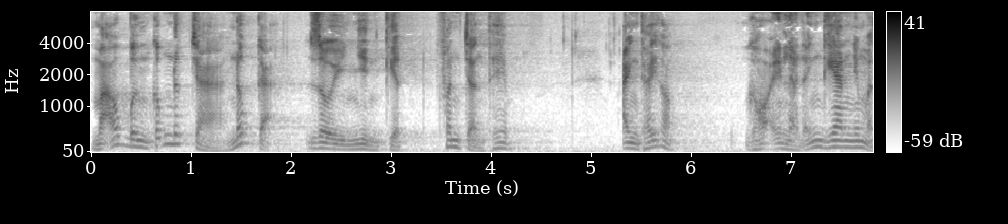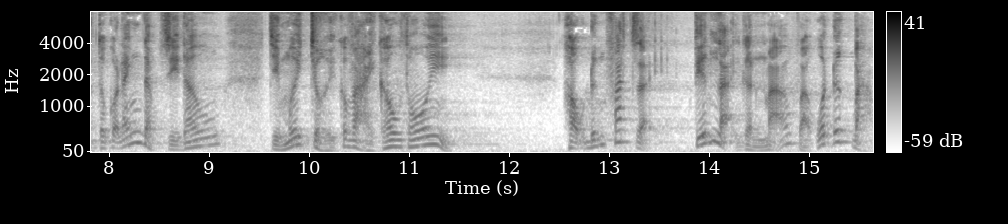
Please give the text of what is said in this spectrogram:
Mão bưng cốc nước trà nốc cạn, Rồi nhìn Kiệt, phân trần thêm. Anh thấy không? Gọi là đánh ghen nhưng mà tôi có đánh đập gì đâu. Chỉ mới chửi có vài câu thôi. Hậu đứng phát dậy, Tiến lại gần Mão và uất ức bảo.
